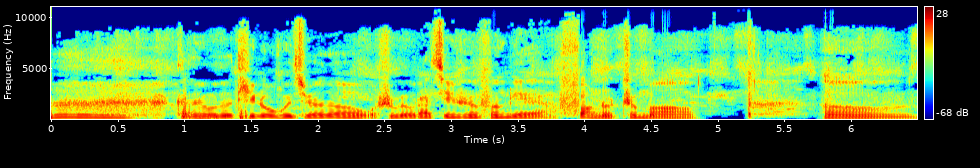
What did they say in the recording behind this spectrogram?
可能有的听众会觉得我是不是有点精神分裂呀？放着这么嗯，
